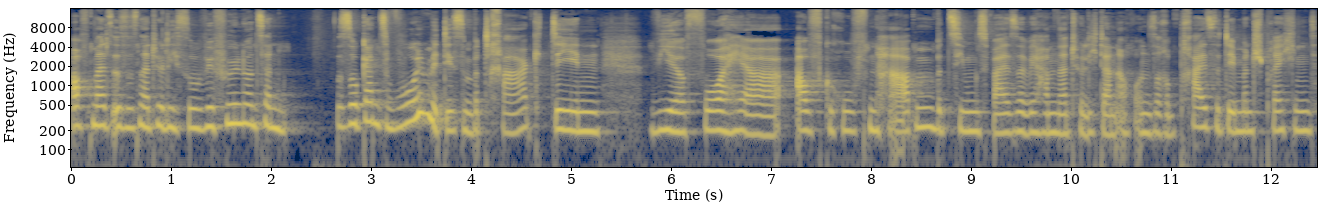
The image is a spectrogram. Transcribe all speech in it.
Oftmals ist es natürlich so, wir fühlen uns dann so ganz wohl mit diesem Betrag, den wir vorher aufgerufen haben, beziehungsweise wir haben natürlich dann auch unsere Preise dementsprechend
